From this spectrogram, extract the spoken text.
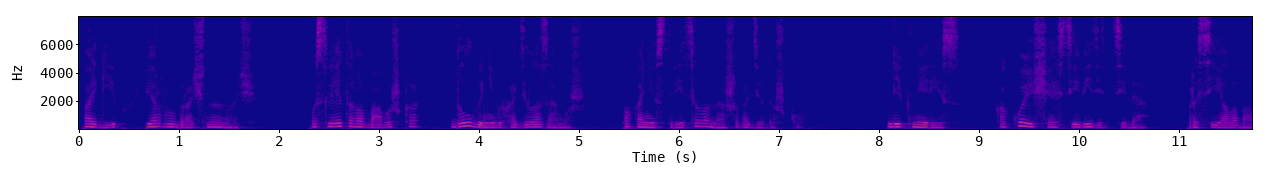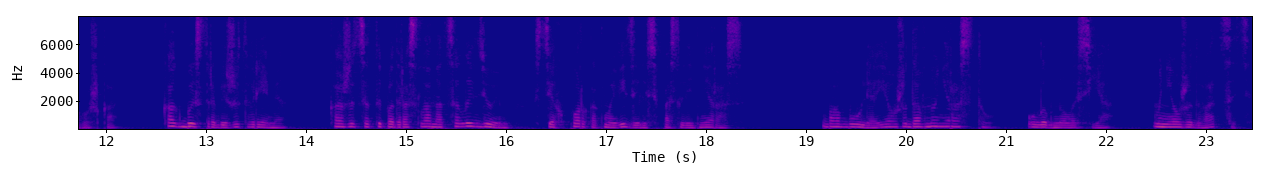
погиб в первую брачную ночь. После этого бабушка долго не выходила замуж, пока не встретила нашего дедушку. Лик Мерис, «Какое счастье видеть тебя!» — просияла бабушка. «Как быстро бежит время! Кажется, ты подросла на целый дюйм с тех пор, как мы виделись в последний раз». «Бабуля, я уже давно не расту», — улыбнулась я. «Мне уже двадцать».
